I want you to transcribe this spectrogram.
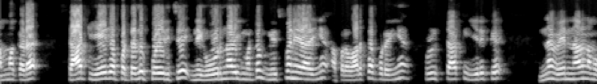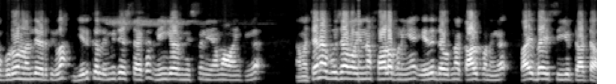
நம்ம கடை ஸ்டாக் ஏகப்பட்டது போயிடுச்சு இன்னைக்கு ஒரு நாளைக்கு மட்டும் மிஸ் பண்ணிடாதீங்க. அப்புறம் வருத்தப்படுவீங்க. ஃபுல் ஸ்டாக் இருக்கு. இன்னும் வேணுனாலும் நம்ம குடோன்ல இருந்து எடுத்துக்கலாம். இருக்க லிமிடெட் ஸ்டாக்கை நீங்க மிஸ் பண்ணிடாம வாங்கிக்கோங்க. நம்ம சேனல் புதுசாக பார்த்தீங்கன்னா ஃபாலோ பண்ணுங்க. எது டவுட்னா கால் பண்ணுங்க. பை பை சி யூ டாட்டா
